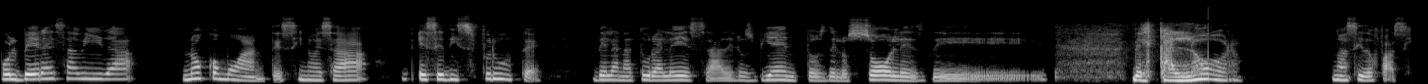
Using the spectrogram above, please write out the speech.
Volver a esa vida no como antes, sino esa, ese disfrute de la naturaleza, de los vientos, de los soles, de, del calor. No ha sido fácil.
